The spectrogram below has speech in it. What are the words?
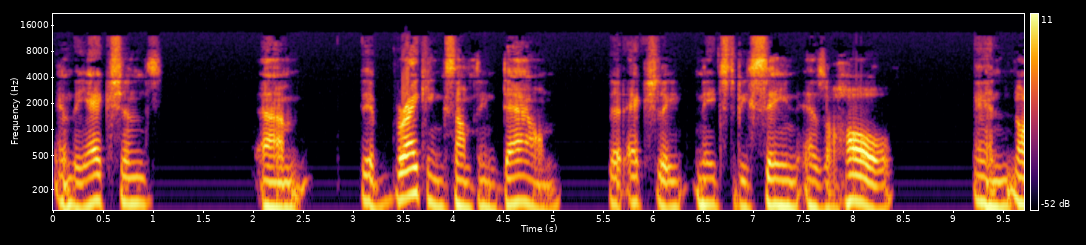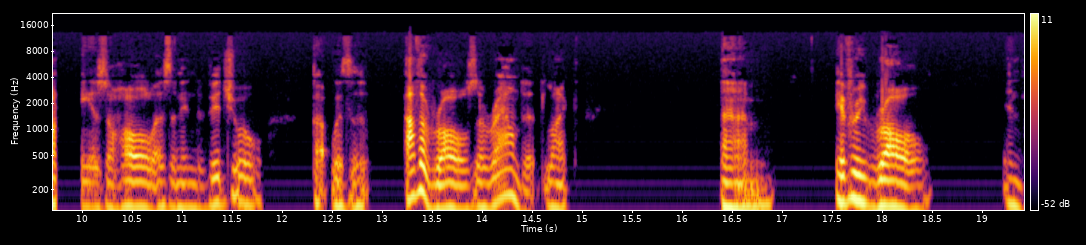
and the actions, um, they're breaking something down that actually needs to be seen as a whole and not as a whole as an individual, but with the other roles around it. Like um, every role in,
